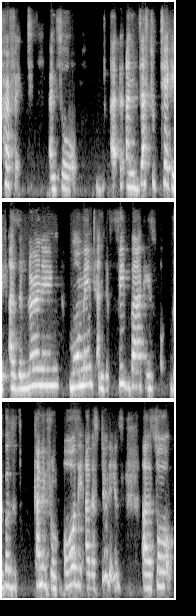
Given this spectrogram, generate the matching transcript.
perfect. And so, uh, and just to take it as a learning moment and the feedback is because it's coming from all the other students. Uh, so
